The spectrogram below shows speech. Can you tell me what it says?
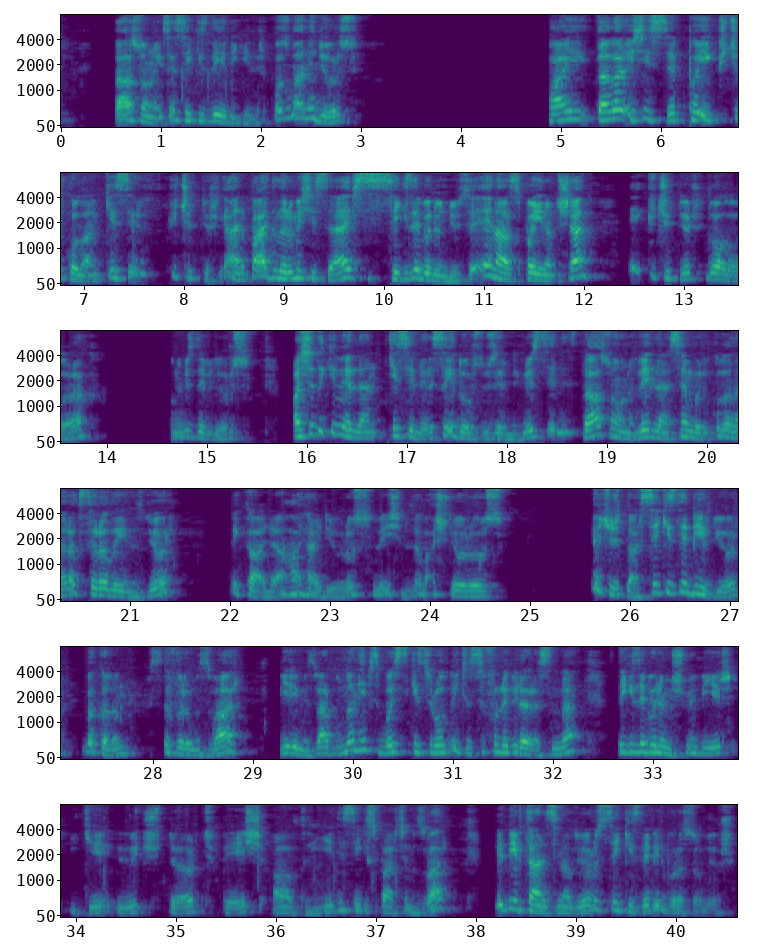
Daha sonra ise 8'de 7 gelir. O zaman ne diyoruz? Paydalar eşitse payı küçük olan kesir küçüktür. Yani paydalarım eşitse hepsi 8'e bölündüyse en az payına düşen e, küçüktür doğal olarak. Bunu biz de biliyoruz. Aşağıdaki verilen kesirleri sayı doğrusu üzerinde gösteriniz. Daha sonra verilen sembolü kullanarak sıralayınız diyor. Pekala hay hay diyoruz ve işimize başlıyoruz. Evet çocuklar 8'de 1 diyor. Bakalım sıfırımız var. Birimiz var. Bunların hepsi basit kesir olduğu için 0 ile 1 arasında 8'e bölünmüş mü? 1, 2, 3, 4, 5, 6, 7, 8 parçamız var. Ve bir tanesini alıyoruz. 8'de 1 burası oluyor.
